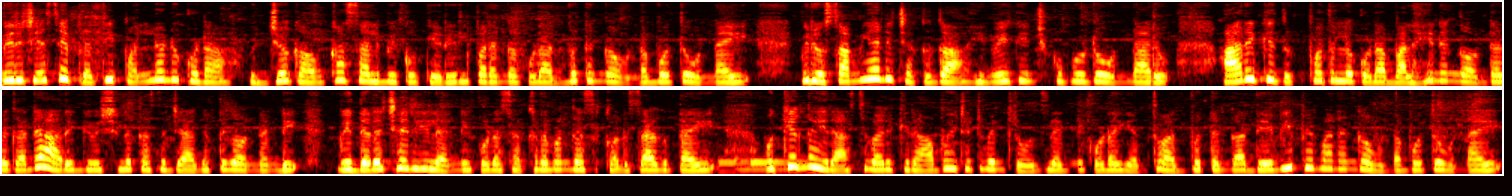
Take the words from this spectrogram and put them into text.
మీరు చేసే ప్రతి పనులను కూడా ఉద్యోగ అవకాశాలు మీకు కెరీర్ పరంగా కూడా అద్భుతంగా ఉండబోతూ ఉన్నాయి. మీరు సమయాన్ని చక్కగా వినియోగించుకుంటూ ఉన్నారు. ఆరోగ్య దృక్పథంలో కూడా బలహీనంగా ఉంటారు కానీ ఆరోగ్య విషయంలో కాస్త జాగ్రత్తగా ఉండండి. మీ దినచర్యలన్నీ కూడా సక్రమంగా కొనసాగుతాయి. ముఖ్యంగా ఈ రాశి వారికి రాబోయేటటువంటి రోజులన్నీ కూడా ఎంతో అద్భుతంగా దేవీప్యమానంగా ఉండబోతూ ఉన్నాయి.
